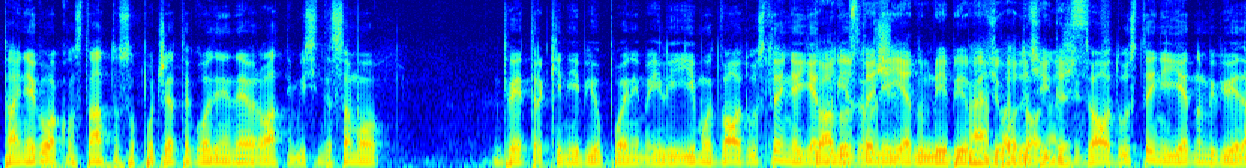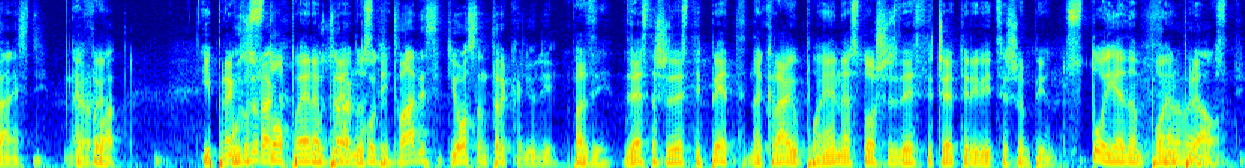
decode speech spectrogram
Ta njegova konstantnost od početka godine je neverovatna. Mislim da samo dve trke nije bio poenima ili imao dva odustajanja, jednom dva odustajanja jednom nije bio među pa vodećih 10. Znači, dva odustajanja i jednom je bio 11. Neverovatno. I preko uzorak, 100 poena prednosti. Uzorak od 28 trka, ljudi. Pazi, 265 na kraju poena, 164 vice šampion. 101 poen prednosti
